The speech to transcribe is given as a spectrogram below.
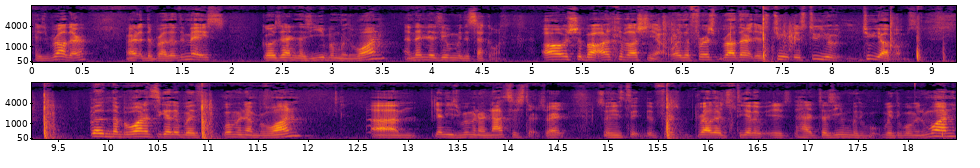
his brother, right, the brother of the mace, goes ahead and does yibam with one, and then he does yibam with the second one. Oh, Shaba Lashniya. Or the first brother, there's two, there's two, two Yavams. Brother number one is together with woman number one. Um, again, these women are not sisters, right? So he's the, the first brother together is, has, does even with, with the woman one,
